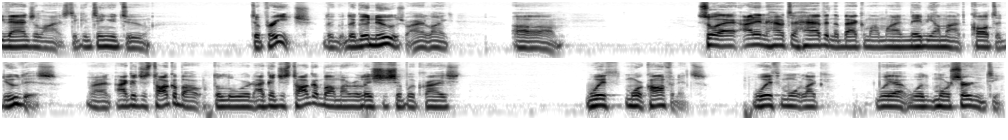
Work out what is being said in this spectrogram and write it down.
evangelize, to continue to to preach the the good news, right? Like, um, so I, I didn't have to have in the back of my mind maybe I'm not called to do this, right? I could just talk about the Lord. I could just talk about my relationship with Christ with more confidence, with more like, well, yeah, with more certainty.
